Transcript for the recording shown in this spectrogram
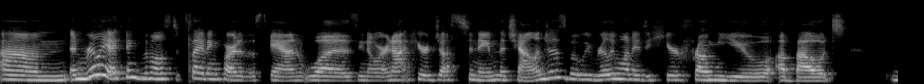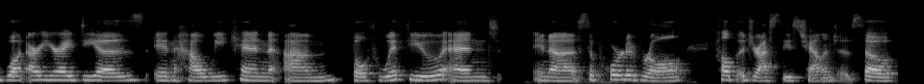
Um, and really, I think the most exciting part of the scan was, you know, we're not here just to name the challenges, but we really wanted to hear from you about what are your ideas in how we can, um, both with you and in a supportive role, help address these challenges. So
